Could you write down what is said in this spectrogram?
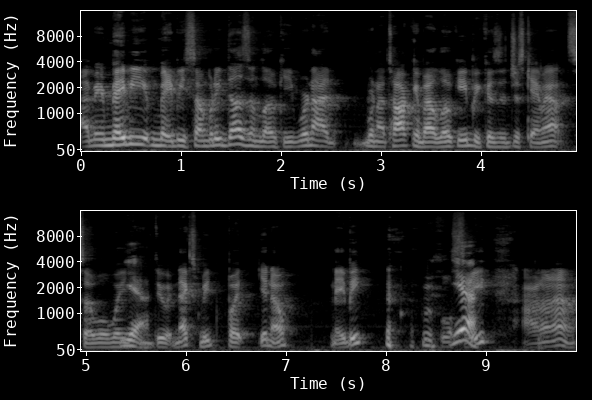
I mean, maybe maybe somebody does in Loki. We're not we're not talking about Loki because it just came out, so we'll wait Yeah. and do it next week. But you know, maybe we'll Yeah. see. I don't know.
